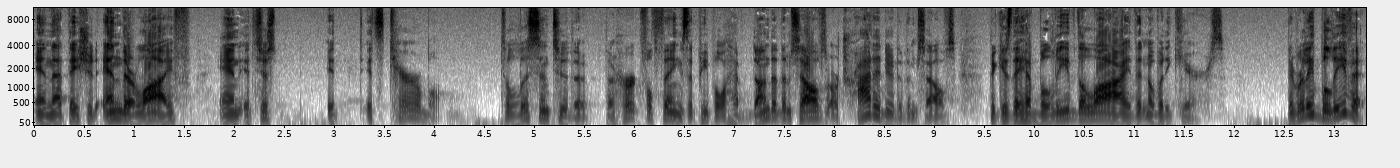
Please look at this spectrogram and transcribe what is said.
and that they should end their life. And it's just, it, it's terrible to listen to the, the hurtful things that people have done to themselves or try to do to themselves because they have believed the lie that nobody cares. They really believe it.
